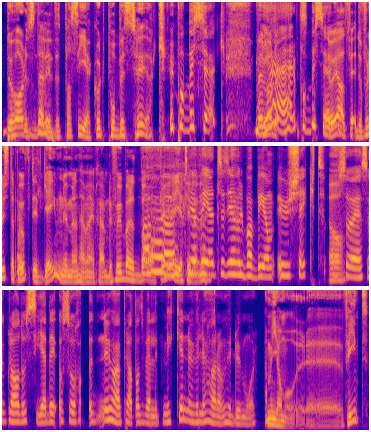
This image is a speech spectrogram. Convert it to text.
Du har ett sånt där litet passerkort på besök. på besök. Men jag är här på Då, besök. är allt då får du steppa upp ditt game nu med den här människan. Du får ju börja baka Ah, grejer till jag henne. vet, så jag vill bara be om ursäkt Ja. och så är jag så glad att se dig och så, nu har jag pratat väldigt mycket, nu vill jag höra om hur du mår. Ja, men jag mår eh, fint.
